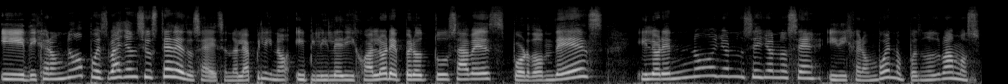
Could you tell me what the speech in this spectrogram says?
Y dijeron, no, pues váyanse ustedes, o sea, diciéndole a Pili, ¿no? Y Pili le dijo a Lore, pero tú sabes por dónde es. Y Lore, no, yo no sé, yo no sé. Y dijeron, bueno, pues nos vamos.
